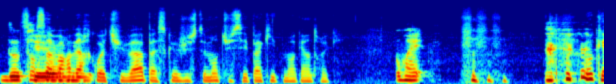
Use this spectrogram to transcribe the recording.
Donc, Sans euh, savoir vers quoi tu vas parce que justement, tu sais pas qu'il te manque un truc. Ouais. ok,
